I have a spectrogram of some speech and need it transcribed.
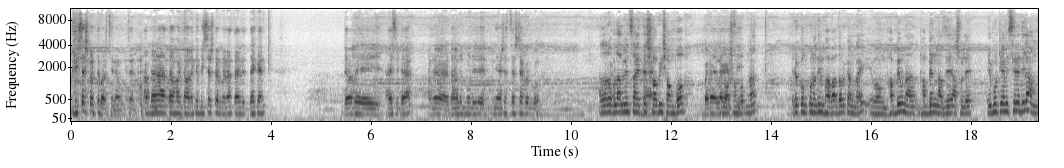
বিশ্বাস করতে পারছি না বুঝছেন? আপনারা তো হয়তো অনেকে বিশ্বাস করবেন না তাহলে দেখেন যেভাবে এই আইসিটা আমরা ডাউনলোড মোডে নিয়ে আসার চেষ্টা করব। আল্লাহ রবুল আলমিন হ্যাঁ। সবই সম্ভব অসম্ভব না। এরকম কোনোদিন ভাবা দরকার নাই এবং ভাববেও না ভাববেন না যে আসলে এই ফোনটি আমি ছেড়ে দিলাম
